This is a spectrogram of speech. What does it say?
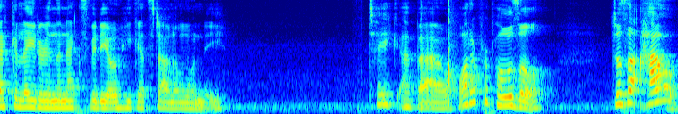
second later in the next video, he gets down on one knee. Take a bow. What a proposal! Does that how?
